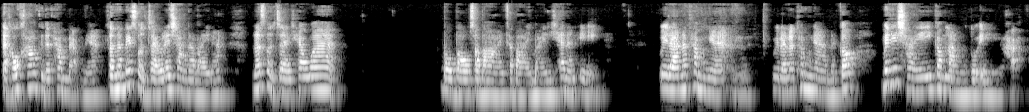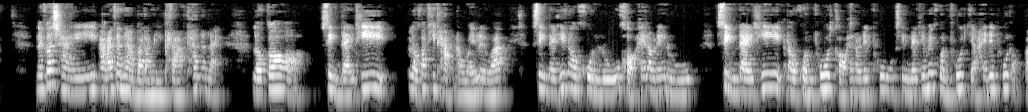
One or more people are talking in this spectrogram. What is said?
แต่คร่าวๆคือจะทำแบบเนี้ยตอนนั้นไม่สนใจว่าได้ฌานอะไรนะน่าสนใจแค่ว่า เบาๆสบายสบายไหมแค่นั้นเอง เวลานัดทำงาน เวลานัดทำงานนะก็ไม่ได้ใช้กำลังตัวเองค่ะ แล้วก็ใช้อารัธนาบารมีพระท่านนั่นแหละ แล้วก็สิ่งใดที่ เราก็อธิษฐานเอาไว้เลยว่า สิ่งใดที่เราควรรู้ขอให้เราได้รู้ สิ่งใดที่เราควรพูดขอให้เราได้พูด สิ่งใดที่ไม่ควรพูดอย่าให้ได้พูดออกไป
